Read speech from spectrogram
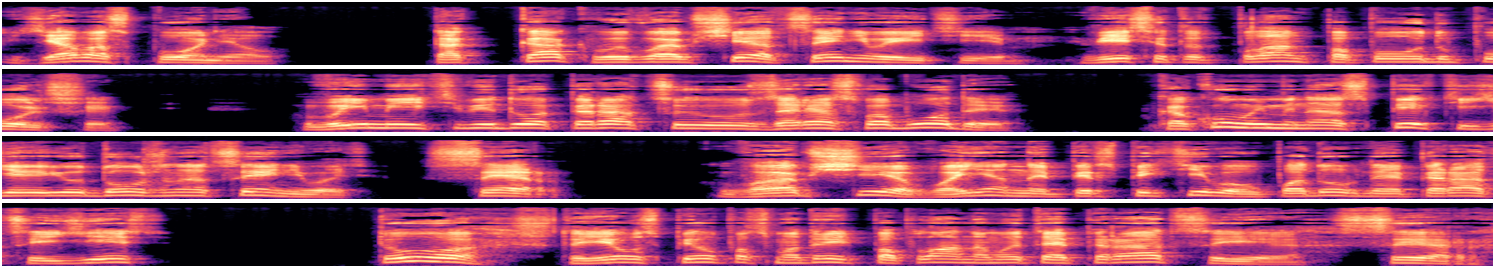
я вас понял. Так как вы вообще оцениваете весь этот план по поводу Польши? Вы имеете в виду операцию «Заря свободы»? В каком именно аспекте я ее должен оценивать, сэр? Вообще, военная перспектива у подобной операции есть? То, что я успел посмотреть по планам этой операции, сэр,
